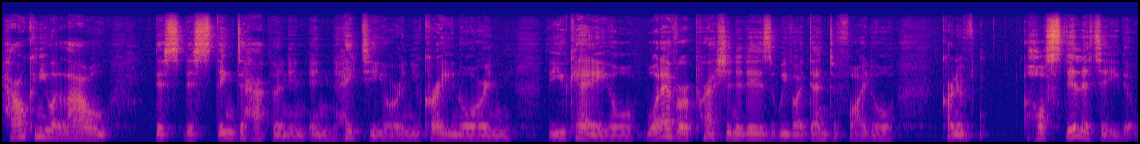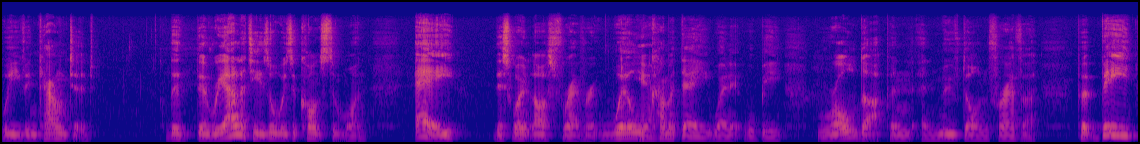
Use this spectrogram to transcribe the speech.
how can you allow this this thing to happen in, in Haiti or in Ukraine or in the UK or whatever oppression it is that we've identified or kind of hostility that we've encountered, the, the reality is always a constant one. A, this won't last forever. It will Yeah. come a day when it will be rolled up and, and moved on forever. But B,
